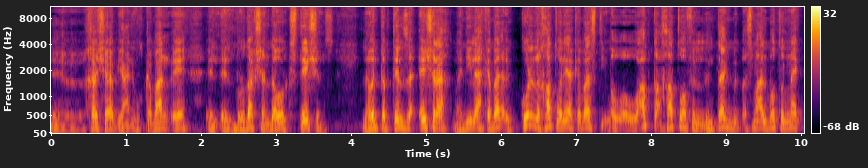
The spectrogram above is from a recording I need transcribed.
آه، خشب يعني وكمان إيه ال production ده work stations لو انت بتلزق قشرة ما دي لها كبا... كل خطوة ليها capacity وابطا خطوة في الإنتاج بيبقى اسمها ال bottleneck.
